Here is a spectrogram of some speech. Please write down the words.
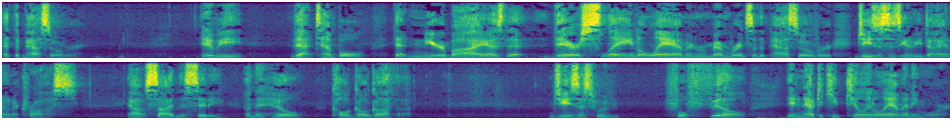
at the Passover. It'll be that temple that nearby, as that they're slaying a lamb in remembrance of the Passover, Jesus is going to be dying on a cross outside the city on the hill called Golgotha. Jesus would fulfill, they didn't have to keep killing a lamb anymore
